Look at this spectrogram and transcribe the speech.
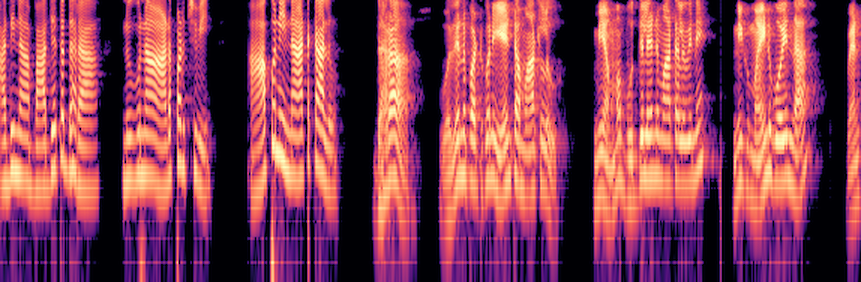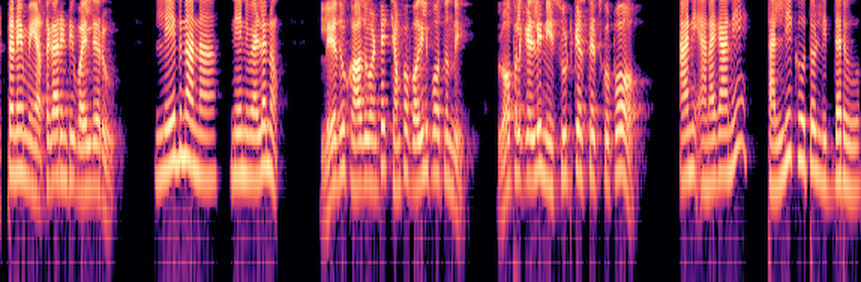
అది నా బాధ్యత ధరా. నువ్వు నా ఆడపడుచువి. ఆపు నీ నాటకాలు. ధర వదిన పట్టుకుని ఏంటా మాటలు? మీ అమ్మ బుద్ధి లేని మాటలు విని నీకు మైండ్ పోయిందా? వెంటనే మీ అత్తగారింటికి బయలుదేరు. లేదు నాన్నా నేను వెళ్ళను. లేదు కాదు అంటే చెంప పగిలిపోతుంది. లోపలికెళ్ళి నీ సూట్ కేసు తెచ్చుకోపో అని అనగానే తల్లి కూతుళ్ళిద్దరూ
